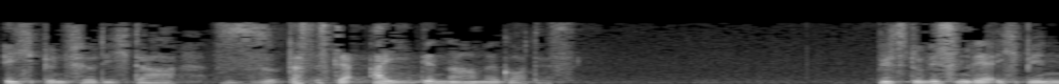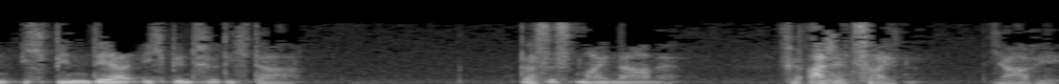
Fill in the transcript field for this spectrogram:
Ich bin für dich da. Das ist der Eigenname Gottes. Willst du wissen, wer ich bin? Ich bin der, ich bin für dich da. Das ist mein Name für alle Zeiten. Yahweh.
